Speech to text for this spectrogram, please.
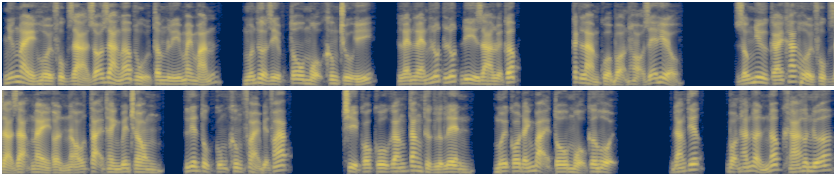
Những này hồi phục giả rõ ràng ấp ủ tâm lý may mắn, muốn thừa dịp tô mộ không chú ý, lén lén lút lút đi ra luyện cấp. Cách làm của bọn họ dễ hiểu. Giống như cái khác hồi phục giả dạng này ẩn náu tại thành bên trong, liên tục cũng không phải biện pháp. Chỉ có cố gắng tăng thực lực lên, mới có đánh bại tô mộ cơ hội. Đáng tiếc, bọn hắn ẩn nấp khá hơn nữa,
